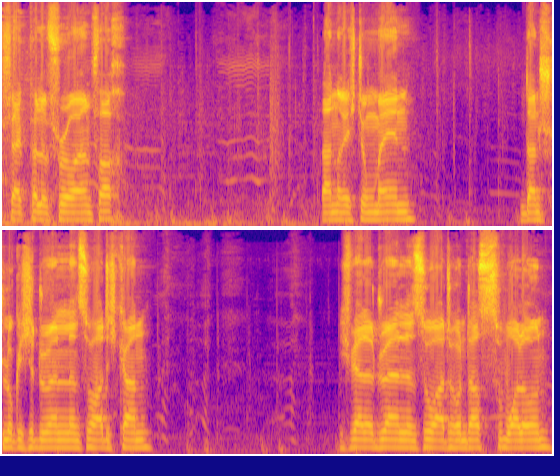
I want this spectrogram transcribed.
Shack Throw einfach. Dann Richtung Main. Und dann schlucke ich Adrenaline so hart ich kann. Ich werde Adrenaline so hart runter swallowen.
